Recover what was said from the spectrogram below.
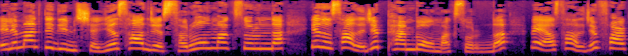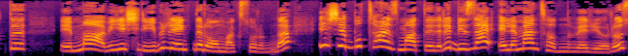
element dediğimiz şey ya sadece sarı olmak zorunda ya da sadece pembe olmak zorunda veya sadece farklı e, mavi, yeşil gibi renkler olmak zorunda. İşte bu tarz maddelere bizler element adını veriyoruz.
